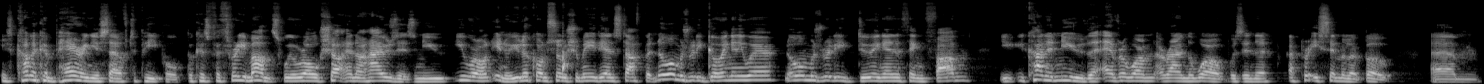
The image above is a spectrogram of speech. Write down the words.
is kind of comparing yourself to people because for three months we were all shut in our houses and you you were on you know you look on social media and stuff, but no one was really going anywhere. No one was really doing anything fun. You you kind of knew that everyone around the world was in a, a pretty similar boat. Um,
